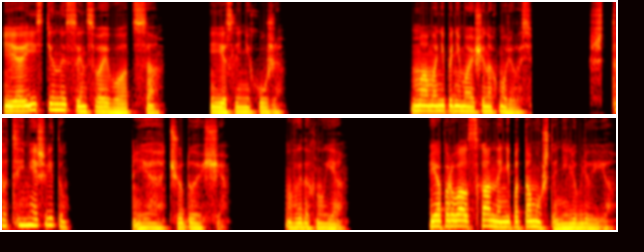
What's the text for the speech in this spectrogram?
Я истинный сын своего отца, если не хуже. Мама непонимающе нахмурилась. «Что ты имеешь в виду?» «Я чудовище», — выдохнул я. «Я порвал с Ханной не потому, что не люблю ее,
